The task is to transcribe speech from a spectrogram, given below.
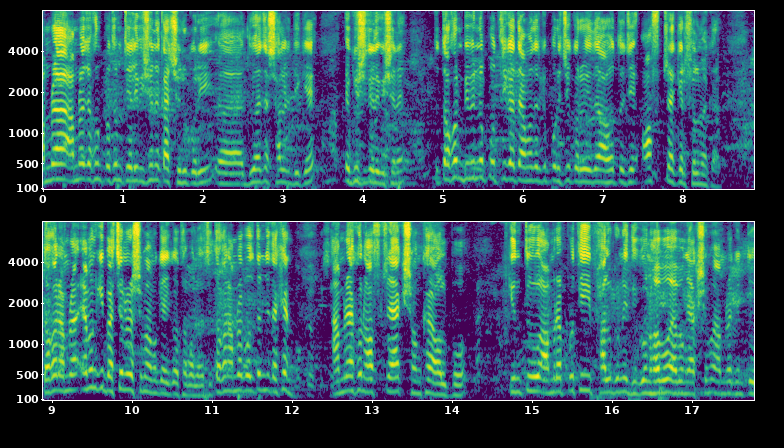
আমরা আমরা যখন প্রথম টেলিভিশনে কাজ শুরু করি দু হাজার সালের দিকে, একুশে টেলিভিশনে তো তখন বিভিন্ন পত্রিকাতে আমাদেরকে পরিচয় করে দেওয়া হতো যে অফ ট্র্যাকের ফিল্ম মেকার তখন আমরা, এমনকি ব্যাচেলরের সময় আমাকে এই কথা বলা হয়েছে। তখন আমরা বলতাম যে, দেখেন, আমরা এখন অফ ট্র্যাক সংখ্যা অল্প, কিন্তু আমরা প্রতি ফাল্গুনে দ্বিগুণ হব এবং একসময় আমরা কিন্তু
